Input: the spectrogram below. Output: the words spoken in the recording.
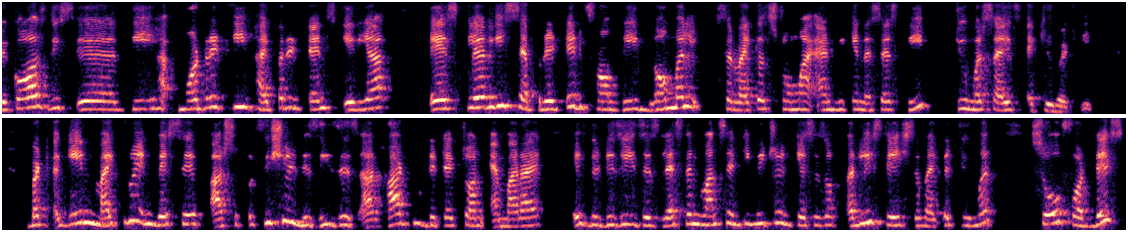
because this uh, the moderately hyperintense area is clearly separated from the normal cervical stroma and we can assess the tumor size accurately. But again, microinvasive or superficial diseases are hard to detect on MRI if the disease is less than one centimeter in cases of early stage cervical tumor. So for this,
